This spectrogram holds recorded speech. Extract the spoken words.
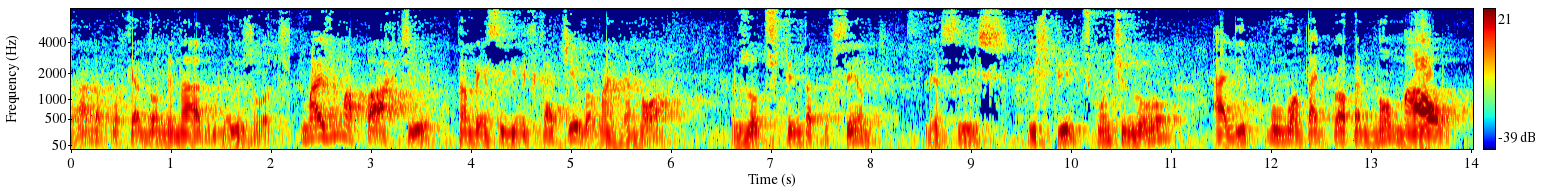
nada porque é dominado pelos outros. Mas uma parte também significativa, mas menor, os outros 30% desses espíritos continuam ali por vontade própria no mal.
